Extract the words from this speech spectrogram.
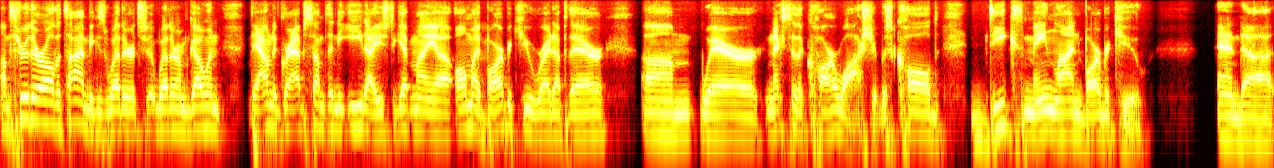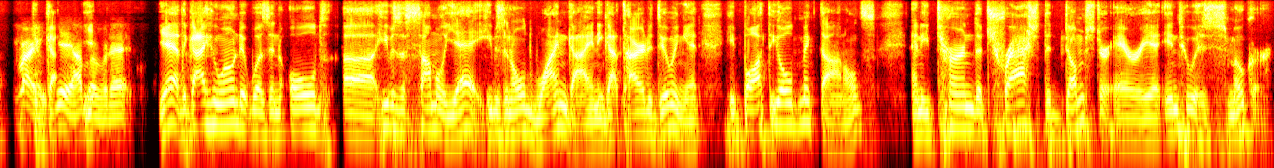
I'm through there all the time because whether it's whether I'm going down to grab something to eat, I used to get my uh, all my barbecue right up there, um, where next to the car wash. It was called Deeks Mainline Barbecue, and uh, right. Guy- yeah, I remember that. Yeah, the guy who owned it was an old. Uh, he was a sommelier. He was an old wine guy, and he got tired of doing it. He bought the old McDonald's, and he turned the trash, the dumpster area, into his smoker.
